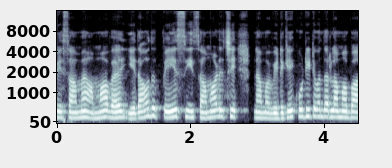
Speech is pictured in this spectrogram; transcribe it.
பேசாமல் அம்மாவை ஏதாவது பேசி சமாளித்து நம்ம வீட்டுக்கே கூட்டிகிட்டு வந்துடலாமா பா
